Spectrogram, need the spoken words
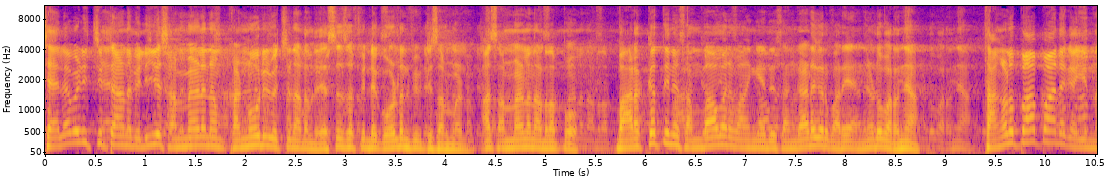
ചെലവഴിച്ചിട്ടാണ് വലിയ സമ്മേളനം കണ്ണൂരിൽ വെച്ച് നടന്നത്. എസ് എസ് എഫിന്റെ ഗോൾഡൻ ഫിഫ്റ്റി സമ്മേളനം. ആ സമ്മേളനം നടന്നപ്പോ വറക്കത്തിന് സംഭാവന വാങ്ങിയത് സംഘാടകർ പറയാ എന്നോട് പറഞ്ഞ തങ്ങളുപ്പാപ്പാന്റെ കയ്യിൽ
